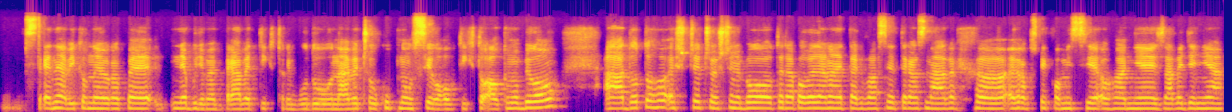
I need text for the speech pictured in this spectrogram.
v strednej a východnej Európe nebudeme práve tí, ktorí budú najväčšou kúpnou silou týchto automobilov. A do toho ešte, čo ešte nebolo teda povedané, tak vlastne teraz návrh Európskej komisie ohľadne zavedenia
